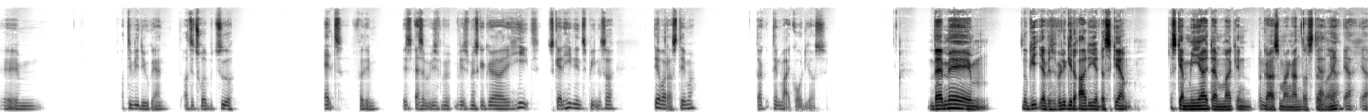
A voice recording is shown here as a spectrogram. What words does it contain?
Øh, og det vil de jo gerne. Og det tror jeg betyder alt for dem. Hvis, altså, hvis, hvis man skal gøre det helt, skal det helt ind til benet, så der, hvor der stemmer, der, den vej går de også. Hvad med, øhm, nu jeg vil selvfølgelig give dig ret i, at der sker, der sker mere i Danmark, end der Mm. gør så mange andre steder. ja, ikke? ja, ja,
